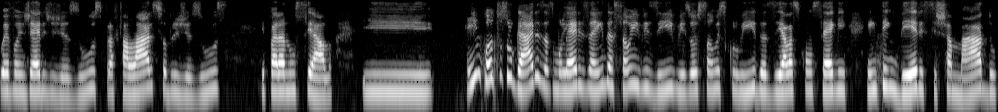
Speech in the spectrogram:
o evangelho de Jesus, para falar sobre Jesus e para anunciá-lo. E em quantos lugares as mulheres ainda são invisíveis ou são excluídas e elas conseguem entender esse chamado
